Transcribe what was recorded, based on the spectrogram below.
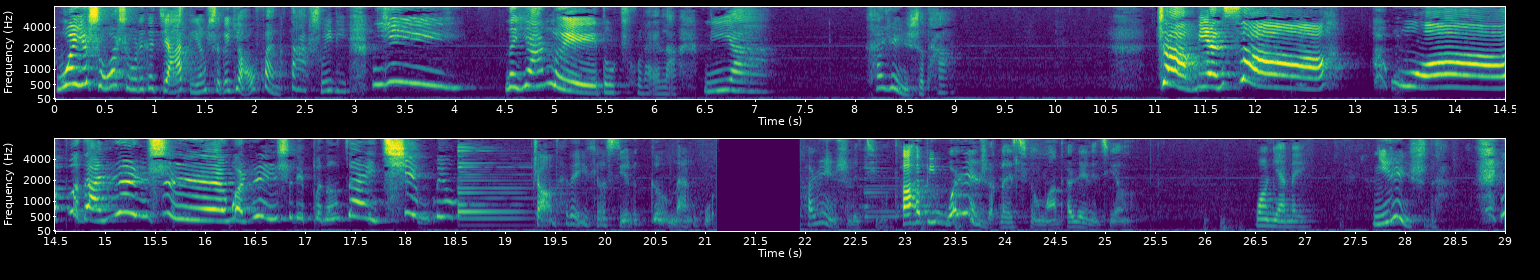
我一说我收这个家丁，是个要饭打水的，你。那眼泪都出来了，你呀，还认识他？张面嫂，我不但认识，我认识的不能再亲了。张太太一听，心里更难过。他认识的清，他还比我认识的还亲吗？他认得清。王年梅，你认识他？你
